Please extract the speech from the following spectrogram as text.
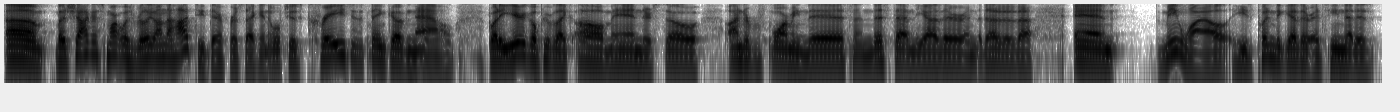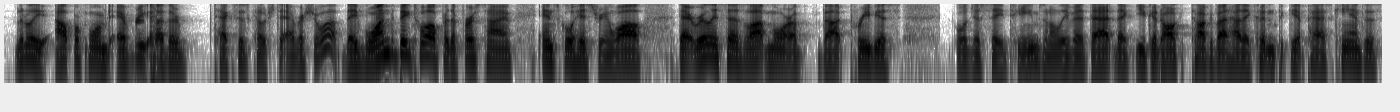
Um, but Shaka Smart was really on the hot seat there for a second, which is crazy to think of now. But a year ago, people were like, "Oh man, they're so underperforming this and this, that, and the other, and da da da." And meanwhile, he's putting together a team that has literally outperformed every other Texas coach to ever show up. They've won the Big 12 for the first time in school history. And while that really says a lot more about previous we'll just say teams, and I'll leave it at that. That you could all talk about how they couldn't get past Kansas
